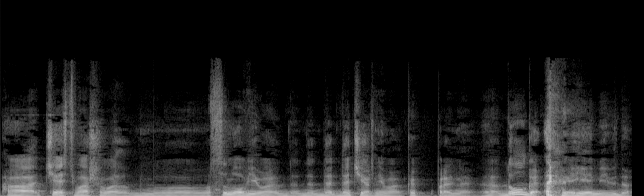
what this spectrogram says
а часть вашего сыновьего, дочернего, как правильно, э, долга, я имею в виду,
